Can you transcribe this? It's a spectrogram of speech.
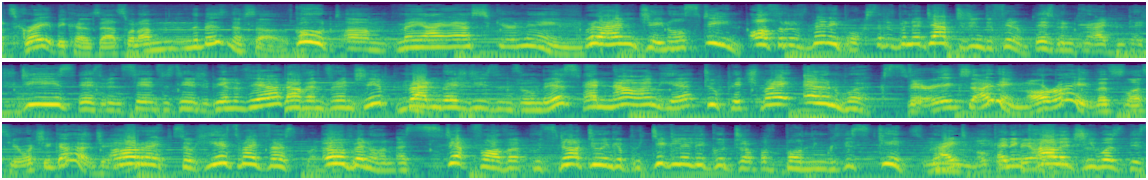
That's great because that's what I'm in the business of. Good. Um, may I ask your name? Well, I'm Jane Austen, author of many books that have been adapted into film. There's been Pride and Prejudice, there's been Sense and Sensibility, Love and Friendship, Pride and Prejudice and Zombies, and now I'm here to pitch my own works. Very exciting. All right, let's let's hear what you got, Jane. Alright, so here's my first one. Open on a stepfather who's not doing a particularly good job of bonding with his kids, right? okay, and in college, he was this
